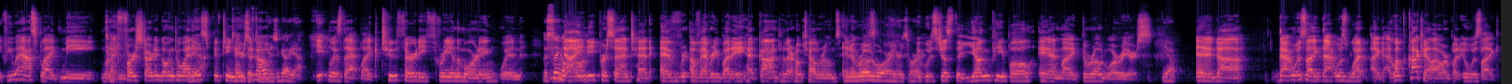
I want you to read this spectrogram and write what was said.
if you asked like me when I first started going to weddings Yeah. 15 10, years 15 ago, years ago, yeah. it was that like 2.30, 3 in the morning when The single 90% had every of everybody had gone to their hotel rooms and the it Road was, Warriors were. it was just the young people and like the road warriors yep. and uh that was like that was what like i loved the cocktail hour but it was like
